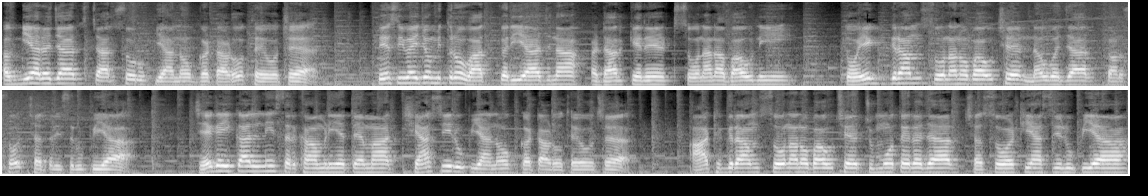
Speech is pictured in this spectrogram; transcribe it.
અગિયાર હજાર ચારસો રૂપિયાનો ઘટાડો થયો છે. તે સિવાય જો મિત્રો વાત કરીએ આજના અઢાર કેરેટ સોનાના ભાવની તો એક ગ્રામ સોનાનો ભાવ છે નવ હજાર ત્રણસો છત્રીસ રૂપિયા. જે ગઈકાલની સરખામણીએ તેમાં છ્યાસી રૂપિયાનો ઘટાડો થયો છે. આઠ ગ્રામ સોનાનો ભાવ છે ચુમ્મોતેર હજાર છસો અઠ્યાસી રૂપિયા.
